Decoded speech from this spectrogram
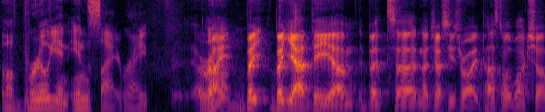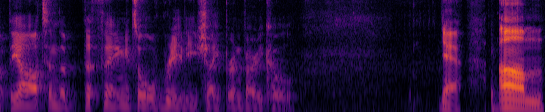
of brilliant insight, right? Right. um, but but yeah, the um but uh, no, Jesse's right. Personal workshop, the art and the the thing, it's all really shaper and very cool. Yeah. Um.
